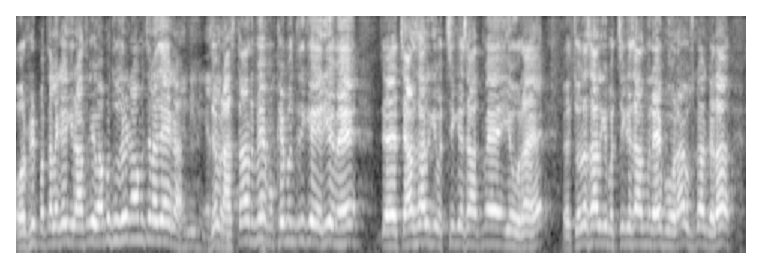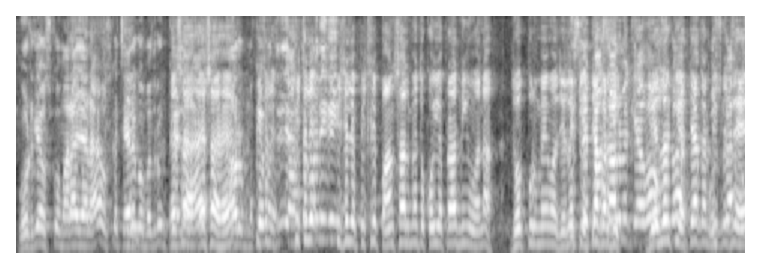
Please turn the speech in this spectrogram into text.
और फिर पता लगा कि रात को वापस दूसरे गाँव में चला जाएगा। जब राजस्थान में मुख्यमंत्री के एरिया में चार साल की बच्ची के साथ में ये हो रहा है, चौदह साल की बच्ची के साथ में रैप हो रहा है, उसका गला घोट के उसको मारा जा रहा है उसके चेहरे को बदरूप किया ऐसा जा रहा है ऐसा है। और पिछले मुख्यमंत्री पिछले पिछले पिछले पाँच साल में तो कोई अपराध नहीं हुआ ना। जोधपुर में वहाँ जेलर की हत्या कर साल दी में क्या हुआ? जेलर की हत्या कर दी पिछले।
